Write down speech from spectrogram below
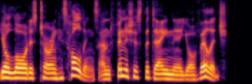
Your lord is touring his holdings and finishes the day near your village.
